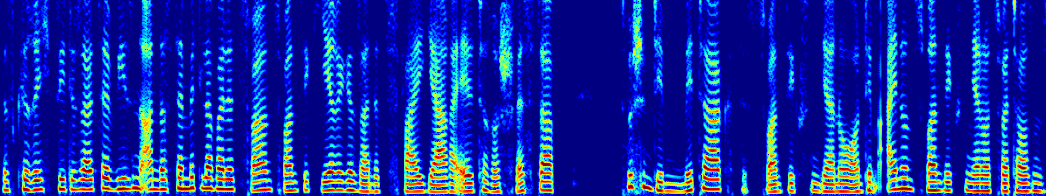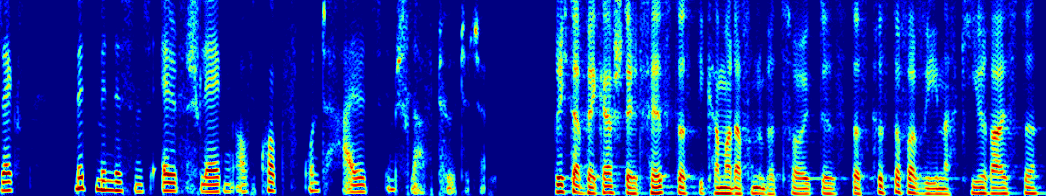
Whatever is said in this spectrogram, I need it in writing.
Das Gericht sieht es als erwiesen an, dass der mittlerweile 22-Jährige seine zwei Jahre ältere Schwester zwischen dem Mittag des 20. Januar und dem 21. Januar 2006 mit mindestens elf Schlägen auf Kopf und Hals im Schlaf tötete. Richter Becker stellt fest, dass die Kammer davon überzeugt ist, dass Christopher W. nach Kiel reiste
